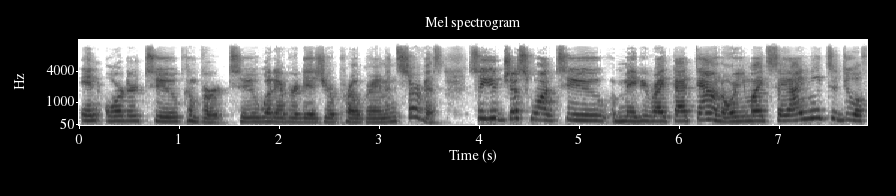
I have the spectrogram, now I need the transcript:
in order to convert to whatever it is your program and service. So you just want to maybe write that down, or you might say, I need to do a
